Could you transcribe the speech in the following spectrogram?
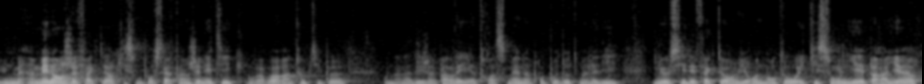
un mélange de facteurs qui sont pour certains génétiques, on va voir un tout petit peu, on en a déjà parlé il y a trois semaines à propos d'autres maladies, mais aussi des facteurs environnementaux et qui sont liés par ailleurs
